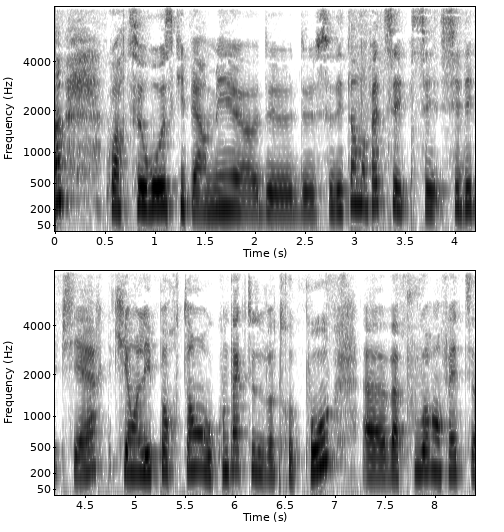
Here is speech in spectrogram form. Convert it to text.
quartz rose qui permet de, de se détendre. En fait, c'est c'est des pierres qui en les portant au contact de votre peau va pouvoir en fait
